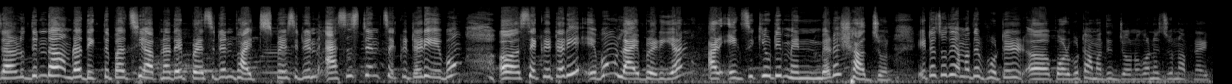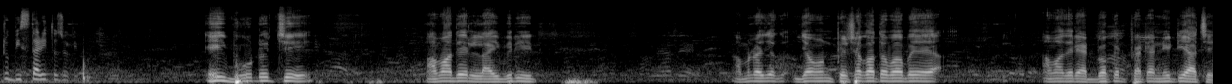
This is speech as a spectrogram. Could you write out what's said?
জালালউদ্দিন দা আমরা দেখতে পাচ্ছি আপনাদের president vice president assistant secretary এবং সেক্রেটারি এবং লাইব্রেরিয়ান আর এক্সিকিউটিভ মেম্বারের সাতজন। এটা যদি আমাদের ভোটের পর্বটা আমাদের জনগণের জন্য আপনার একটু বিস্তারিত যদি এই ভোট হচ্ছে আমাদের লাইব্রেরির আমরা যেমন পেশাগতভাবে আমাদের অ্যাডভোকেট ফ্র্যাটার্নিটি আছে,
